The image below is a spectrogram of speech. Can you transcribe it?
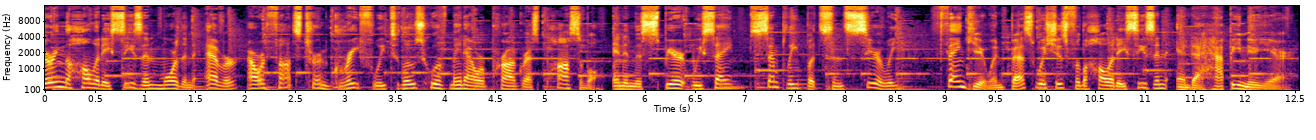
During the holiday season, more than ever, our thoughts turn gratefully to those who have made our progress possible. And in this spirit, we say, simply but sincerely, thank you and best wishes for the holiday season and a happy new year.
